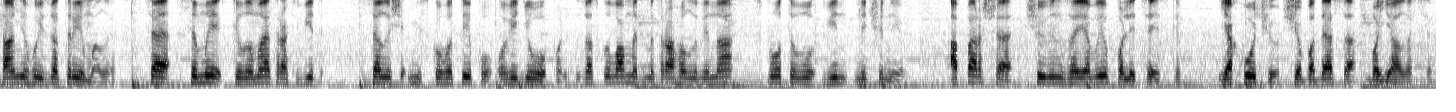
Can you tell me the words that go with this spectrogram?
там його й затримали. Це в семи кілометрах від селища міського типу Овідіополь. За словами Дмитра Головіна, спротиву він не чинив. А перше, що він заявив поліцейським, я хочу, щоб Одеса боялася.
